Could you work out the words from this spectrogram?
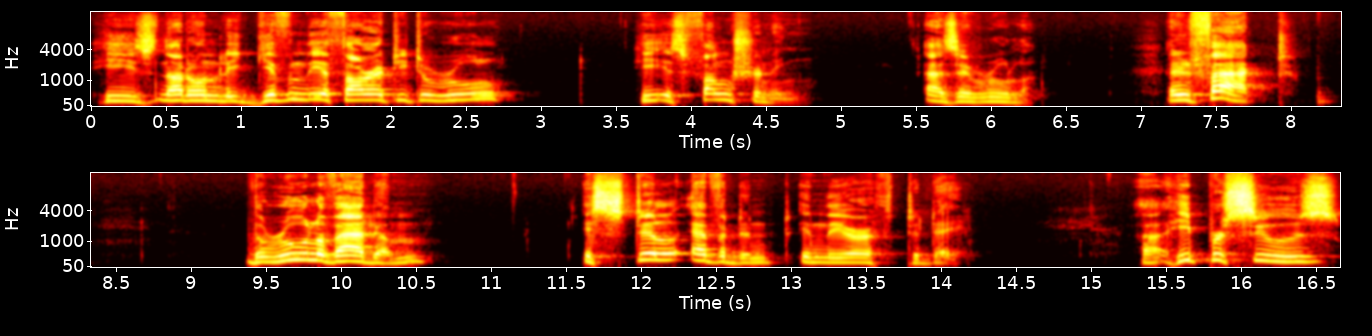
He's not only given the authority to rule, he is functioning as a ruler. And in fact, the rule of Adam is still evident in the earth today. Uh, he pursues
